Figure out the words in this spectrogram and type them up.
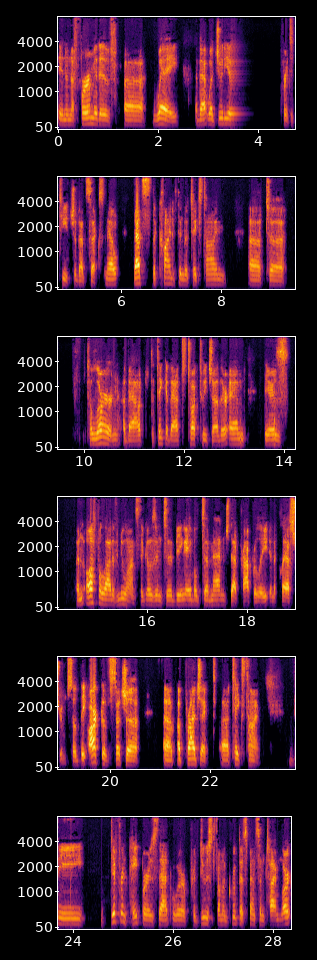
in an affirmative uh, way about what Judaism to teach about sex. Now, that's the kind of thing that takes time uh, to to learn about, to think about, to talk to each other, and there's an awful lot of nuance that goes into being able to manage that properly in a classroom. So the arc of such a a, a project uh, takes time. The different papers that were produced from a group that spent some time lear-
